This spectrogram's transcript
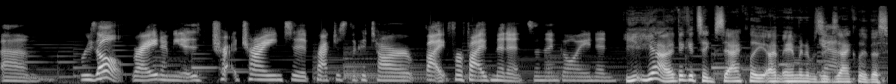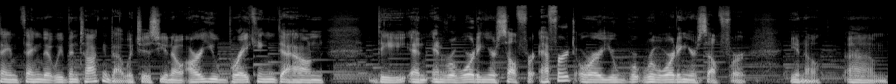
um, result, right? I mean, try, trying to practice the guitar by, for five minutes and then going and. Yeah, I think it's exactly, I mean, it was yeah. exactly the same thing that we've been talking about, which is, you know, are you breaking down the, and, and rewarding yourself for effort or are you re- rewarding yourself for, you know, um,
